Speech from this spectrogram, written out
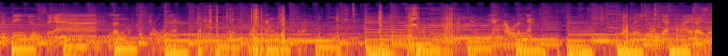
trước tiên dương sẽ à, lên một cái trụ nha. Trụ căng dây các bạn. Văn câu lên nha. Để dùng gác cái máy đây là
